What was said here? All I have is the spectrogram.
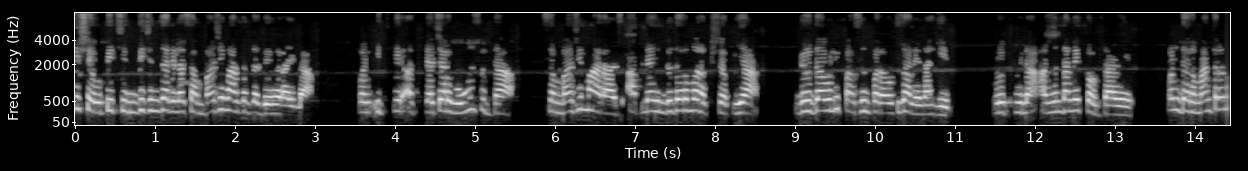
की शेवटी चिंती चिंत झालेला संभाजी महाराजांचा देह राहिला. पण इतके अत्याचार होऊन सुद्धा संभाजी महाराज आपल्या हिंदू धर्म रक्षक या बिरुदावलीपासून परावृत झाले नाहीत. मृत्यूला आनंदाने कवटाळे पण धर्मांतरण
